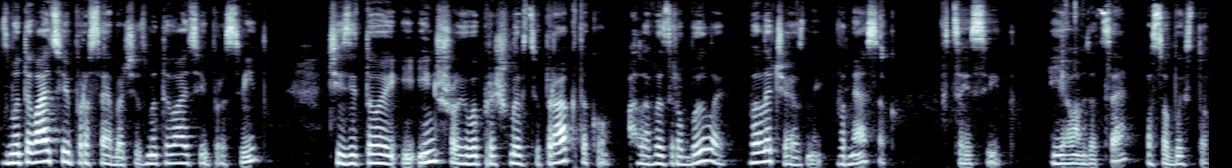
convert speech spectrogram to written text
з мотивацією про себе чи з мотивацією про світ чи зі тої і іншої ви прийшли в цю практику, але ви зробили величезний внесок в цей світ. І я вам за це особисто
